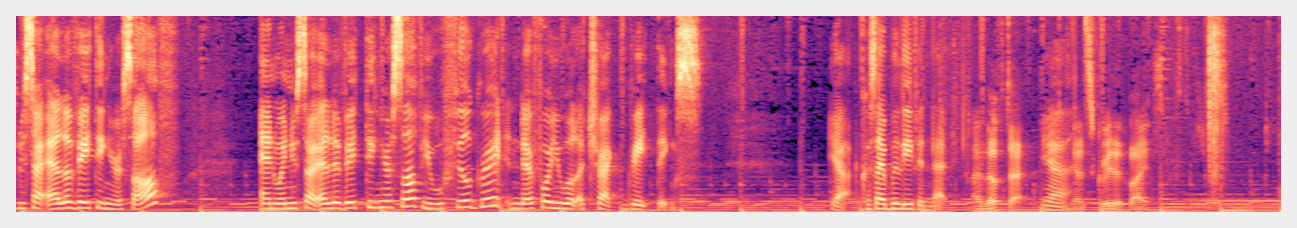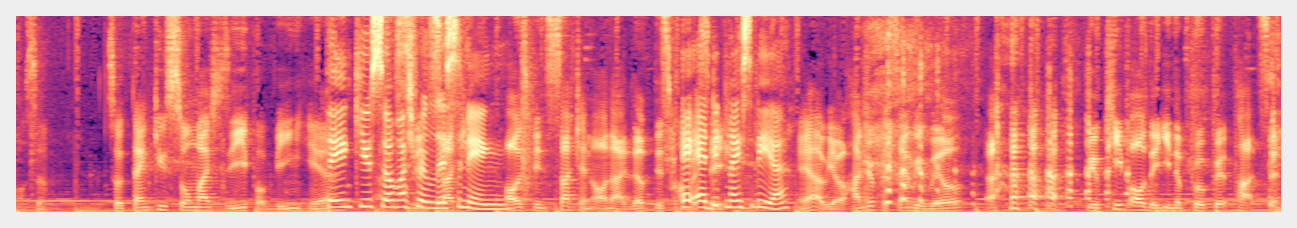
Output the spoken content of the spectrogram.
you start elevating yourself and when you start elevating yourself you will feel great and therefore you will attract great things yeah because i believe in that I love that. Yeah. That's great advice. Awesome. So thank you so much, Zee, for being here. thank you so It's much for such- listening oh, it's been such an honor. I love this conversation. edit nicely yeah Yeah, we are 100% we will. we'll keep all the inappropriate parts and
